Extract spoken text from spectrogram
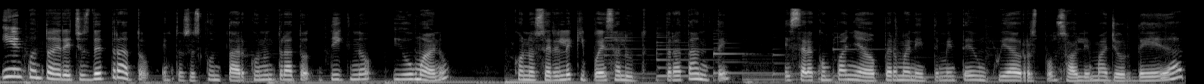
Y en cuanto a derechos de trato, entonces contar con un trato digno y humano, conocer el equipo de salud tratante, estar acompañado permanentemente de un cuidador responsable mayor de edad,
